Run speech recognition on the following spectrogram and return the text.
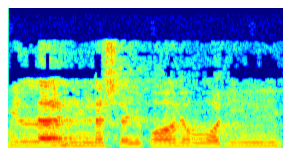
بالله من الشيطان الرجيم.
